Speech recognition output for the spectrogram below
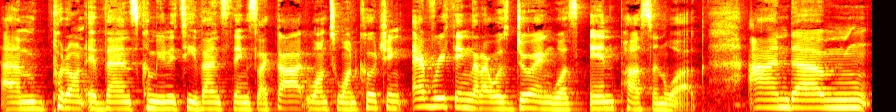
um, put on events, community events, things like that, one to one coaching. Everything that I was doing was in person work, and um,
